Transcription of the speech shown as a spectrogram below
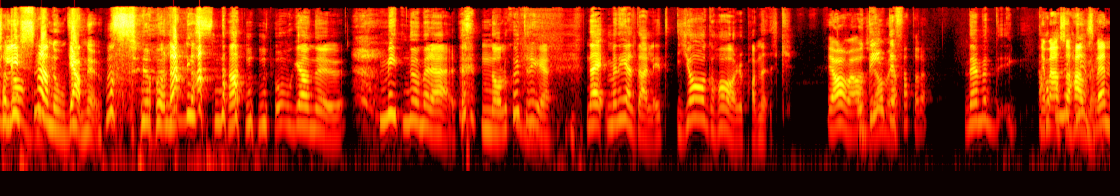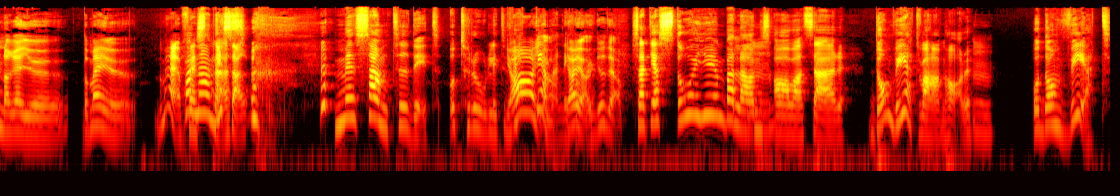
Så lyssna noga nu! Så lyssna noga nu. Mitt nummer är 073. Nej, men helt ärligt. Jag har panik. Ja men, alltså, det är ja, inte- jag fattar det. Nej, men... Ja men alltså hans vänner är ju, de är ju, de är Bananas. festpissar. Men samtidigt otroligt Ja, vettiga ja, människor. ja, ja, gud ja. Så att jag står ju i en balans Mm. av att så här, de vet vad han har. Och de vet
